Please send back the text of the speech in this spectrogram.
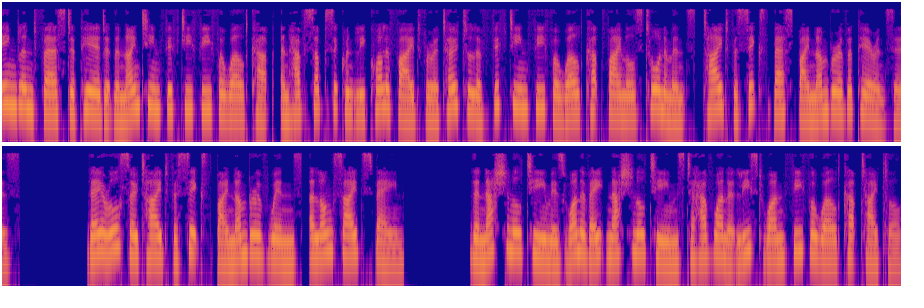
England first appeared at the 1950 FIFA World Cup, and have subsequently qualified for a total of 15 FIFA World Cup finals tournaments, tied for sixth best by number of appearances. They are also tied for sixth by number of wins, alongside Spain. The national team is one of eight national teams to have won at least one FIFA World Cup title.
